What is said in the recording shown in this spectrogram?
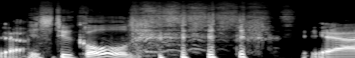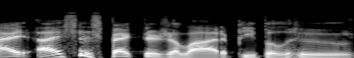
yeah. It's too cold. yeah, I, I suspect there's a lot of people who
